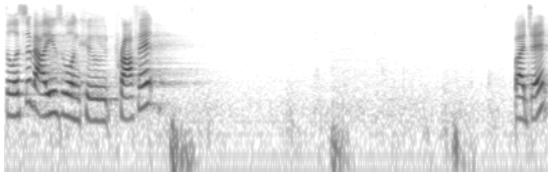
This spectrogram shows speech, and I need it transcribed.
The list of values will include profit, budget,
